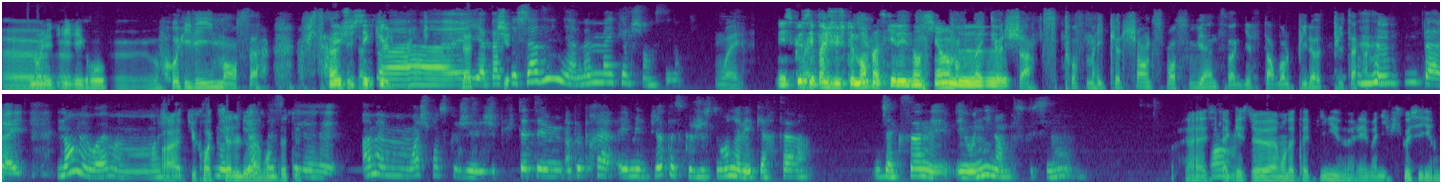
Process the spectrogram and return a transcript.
Euh, non, il, il est gros. euh, oui, il est immense. Hein. Putain, je sais que- Bah, Il n'y a pas que Richard Dean, il y a même Michael Shanks dedans. Ouais. Mais est-ce que Ouais. c'est pas justement parce qu'il y a les anciens Pauvre de Michael Shanks, pauvre Michael Shanks, je m'en souviens de sa guest star dans le pilote, putain. Pareil. Non, mais ouais, moi, moi, Ouais, tu crois que le de Amanda que... Ah, mais moi, je pense que j'ai peut-être aimé- à peu près aimé le pilote parce que justement, il y avait Carter, Jackson et, et O'Neill, hein, parce que sinon. C'est Ah. la guest de Amanda Typing, euh, elle est magnifique aussi. Hein.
